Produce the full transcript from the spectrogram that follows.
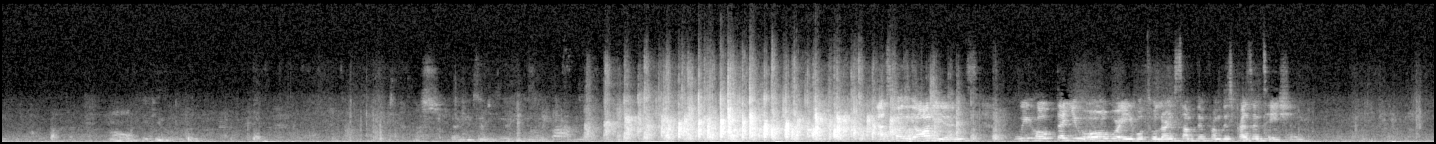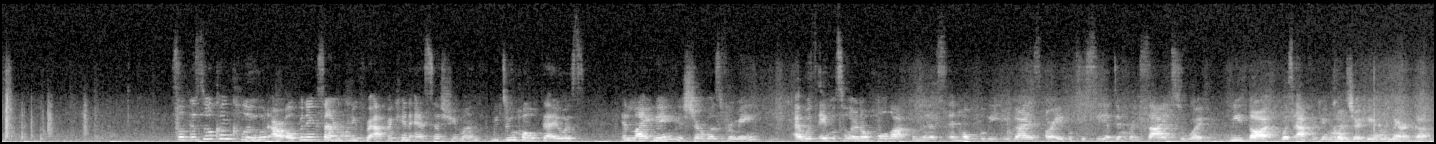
Oh, thank you. As for the audience, we hope that you all were able to learn something from this presentation. So this will conclude our opening ceremony for African Ancestry Month. We do hope that it was enlightening. It sure was for me. I was able to learn a whole lot from this, and hopefully you guys are able to see a different side to what we thought was African culture here in America.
